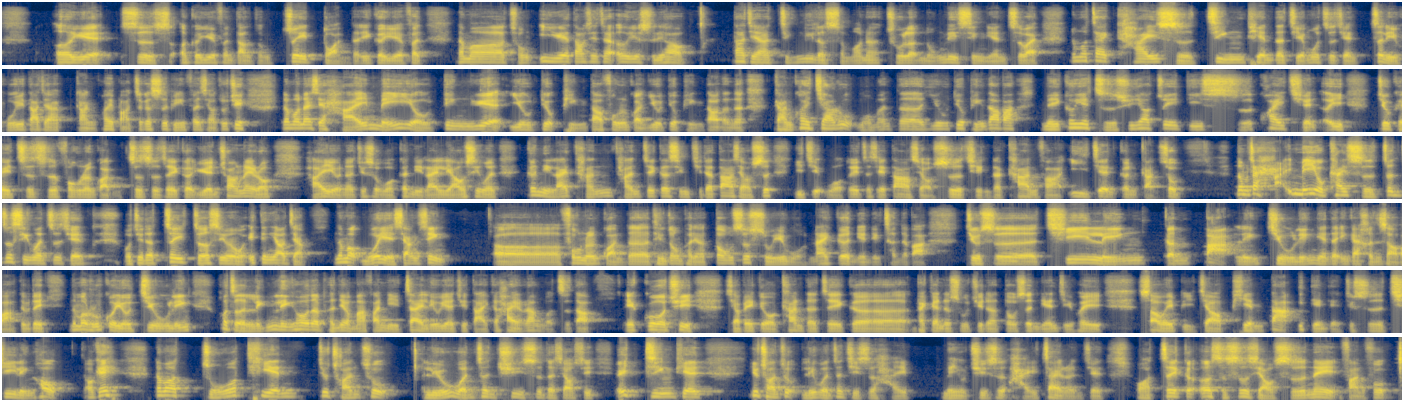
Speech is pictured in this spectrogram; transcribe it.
二月是十二个月份当中最短的一个月份。那么从一月到现在，二月十六号。大家经历了什么呢？除了农历新年之外，那么在开始今天的节目之前，这里呼吁大家赶快把这个视频分享出去。那么那些还没有订阅 YouTube 频道“疯人馆 ”YouTube 频道的呢，赶快加入我们的 YouTube 频道吧！每个月只需要最低十块钱而已，就可以支持疯人馆，支持这个原创内容。还有呢，就是我跟你来聊新闻，跟你来谈谈这个星期的大小事，以及我对这些大。小事情的看法、意见跟感受。那么在还没有开始政治新闻之前，我觉得这一则新闻我一定要讲。那么我也相信，呃，疯人馆的听众朋友都是属于我那个年龄层的吧？就是七零跟八零、九零年的应该很少吧，对不对？那么如果有九零或者零零后的朋友，麻烦你在留言区打一个嗨，让我知道。因为过去小贝给我看的这个 backend 的数据呢，都是年纪会稍微比较偏大一点点，就是七零后。OK，那么昨天就传出刘文正去世的消息，诶，今天又传出刘文正其实还没有去世，还在人间。哇，这个二十四小时内反复。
